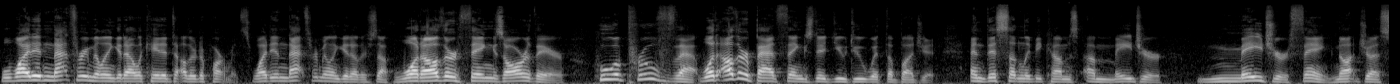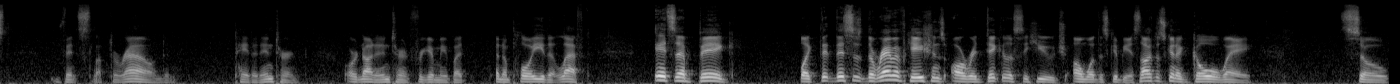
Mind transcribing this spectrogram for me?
well, why didn't that 3 million get allocated to other departments? Why didn't that 3 million get other stuff? What other things are there? Who approved that? What other bad things did you do with the budget? And this suddenly becomes a major, major thing, not just Vince slept around and paid an intern, or not an intern, forgive me, but an employee that left. It's a big, like th- this is the ramifications are ridiculously huge on what this could be. It's not just going to go away. So,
